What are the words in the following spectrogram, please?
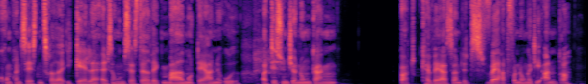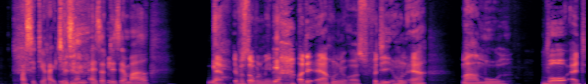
kronprinsessen træder i gala, altså hun ser stadigvæk meget moderne ud, og det synes jeg nogle gange godt kan være sådan lidt svært for nogle af de andre at se direkte sådan, altså det ser meget... Ja, ja jeg forstår, hvad du mener. Ja. Og det er hun jo også, fordi hun er meget mode hvor at,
